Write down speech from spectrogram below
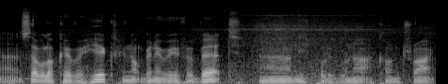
Uh, let's have a look over here, because we've not been over here for a bit. And he's probably run out of contract.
